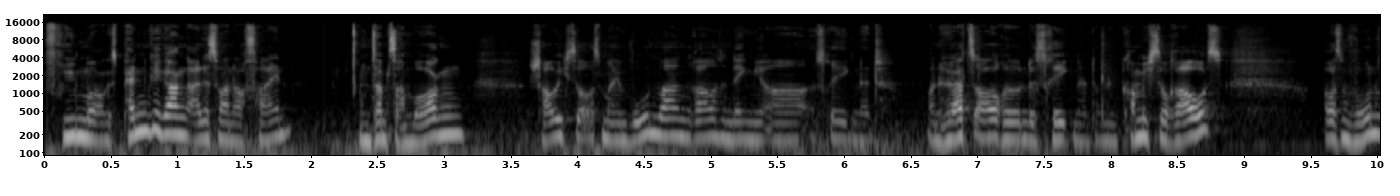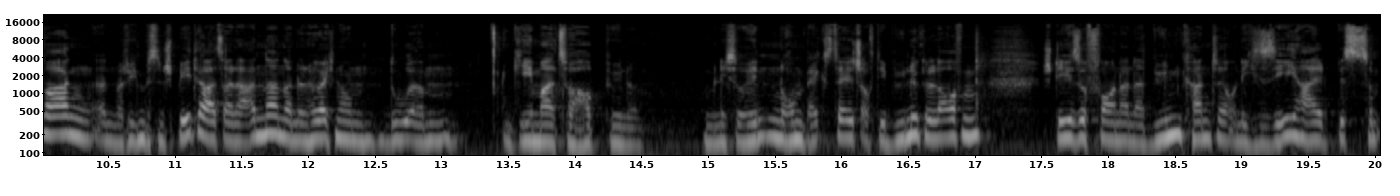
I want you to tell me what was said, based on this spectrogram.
früh morgens pennen gegangen, alles war noch fein. Und Samstagmorgen schaue ich so aus meinem Wohnwagen raus und denke mir, ah, es regnet. Man hört es auch und es regnet. Und dann komme ich so raus aus dem Wohnwagen, äh, natürlich ein bisschen später als alle anderen, und dann höre ich nur, du, ähm, geh mal zur Hauptbühne. Dann bin ich so hinten rum Backstage auf die Bühne gelaufen, stehe so vorne an der Bühnenkante und ich sehe halt bis zum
